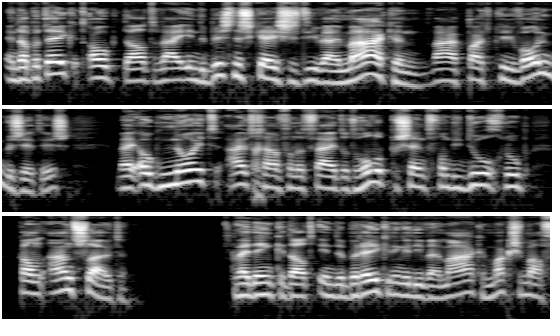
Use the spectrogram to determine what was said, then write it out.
En dat betekent ook dat wij in de business cases die wij maken, waar particulier woningbezit is, wij ook nooit uitgaan van het feit dat 100% van die doelgroep kan aansluiten. Wij denken dat in de berekeningen die wij maken, maximaal 50%,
